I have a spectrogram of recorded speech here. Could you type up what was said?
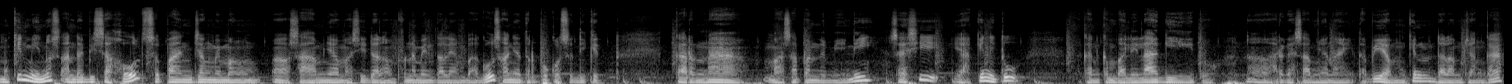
mungkin minus Anda bisa hold sepanjang memang uh, sahamnya masih dalam fundamental yang bagus, hanya terpukul sedikit karena masa pandemi ini, saya sih yakin itu akan kembali lagi gitu uh, harga sahamnya naik. Tapi ya mungkin dalam jangka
